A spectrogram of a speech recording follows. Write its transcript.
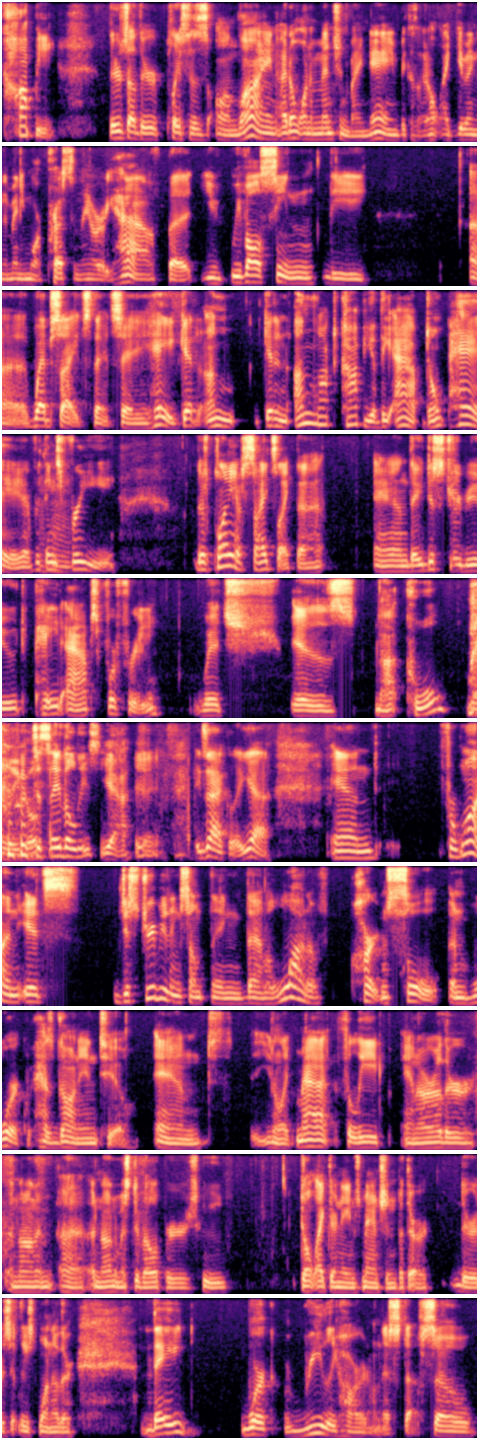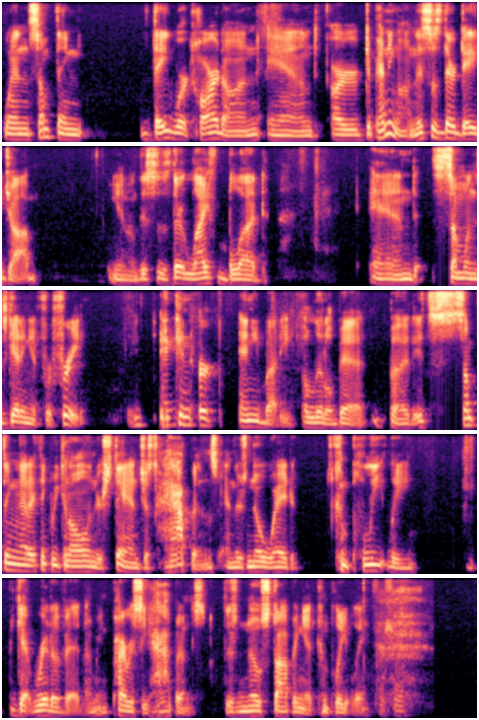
copy. There's other places online. I don't want to mention by name because I don't like giving them any more press than they already have. But you, we've all seen the uh, websites that say, "Hey, get un- get an unlocked copy of the app. Don't pay. Everything's free." There's plenty of sites like that, and they distribute paid apps for free, which is not cool, to say the least. Yeah, exactly. Yeah, and for one, it's distributing something that a lot of heart and soul and work has gone into, and you know, like Matt, Philippe, and our other anonym, uh, anonymous developers who don't like their names mentioned, but there are there is at least one other. They work really hard on this stuff. So when something they worked hard on and are depending on, this is their day job. You know, this is their lifeblood, and someone's getting it for free. It, it can irk anybody a little bit, but it's something that I think we can all understand just happens, and there's no way to completely get rid of it. I mean, piracy happens. There's no stopping it completely. For sure.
